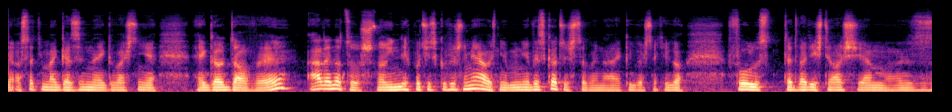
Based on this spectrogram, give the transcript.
e, ostatni magazynek właśnie e, goldowy, ale no cóż, no innych pocisków już nie miałeś, nie, nie wyskoczysz sobie na jakiegoś takiego full T28 z,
